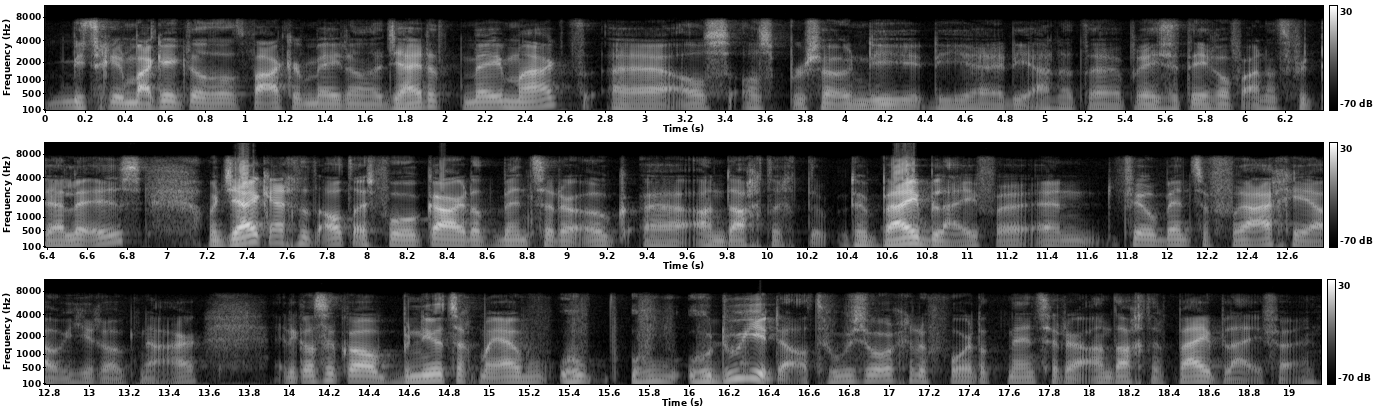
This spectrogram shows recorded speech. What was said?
misschien maak ik dat wat vaker mee dan dat jij dat meemaakt. Uh, als, als persoon die, die, uh, die aan het uh, presenteren of aan het vertellen is. Want jij krijgt het altijd voor elkaar dat mensen er ook aandachtig erbij blijven. En veel mensen vragen jou hier ook naar. En ik was ook wel benieuwd, zeg maar, ja, hoe, hoe, hoe doe je dat? Hoe zorg je ervoor dat mensen er aandachtig bij blijven?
